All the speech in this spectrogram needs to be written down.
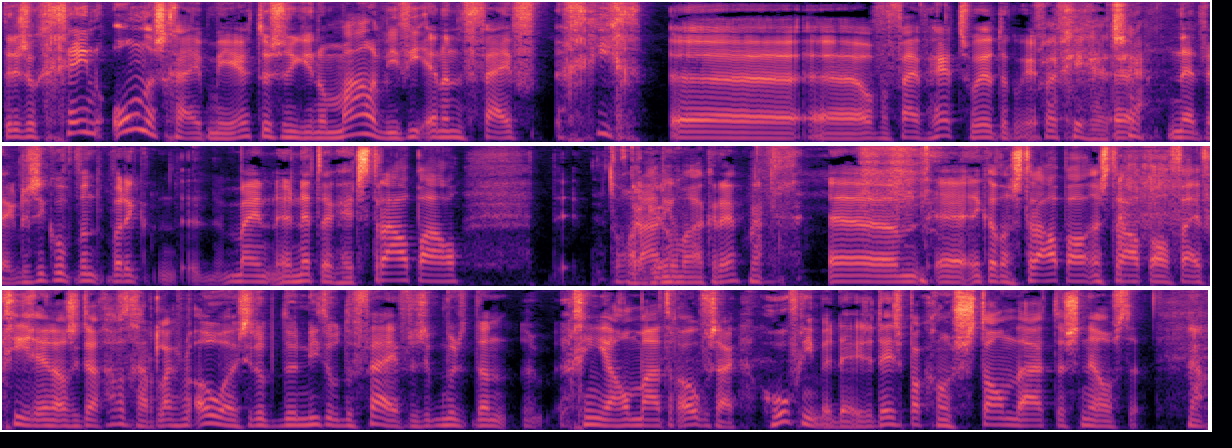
Er is ook geen onderscheid meer tussen je normale wifi en een 5 gig eh, eh, of een 5 hertz, hoe heet het ook weer? 5 gigahertz, Eh, ja. netwerk. Dus ik hoef, want wat ik, mijn eh, netwerk heet Straalpaal. Toch een radiomaker, hè? Ehm, eh, ik had een straalpaal, een straalpaal 5 gig. En als ik dacht, ah, wat gaat het langzaam? Oh, hij zit op de, niet op de 5. Dus ik moet, dan ging je handmatig overschakelen. Hoeft niet met deze. Deze pak gewoon standaard de snelste. Ja.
